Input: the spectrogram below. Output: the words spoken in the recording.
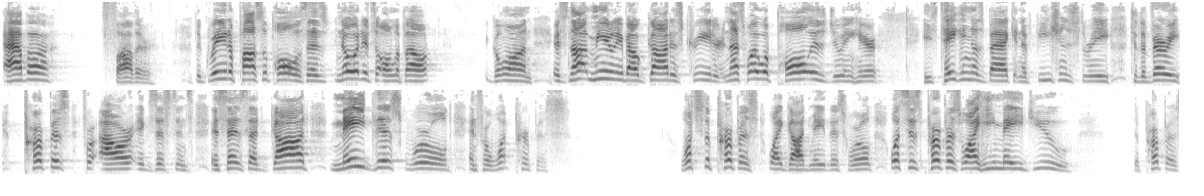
Abba, Father. The great apostle Paul says, know what it's all about? Go on. It's not merely about God as creator. And that's why what Paul is doing here, he's taking us back in Ephesians 3 to the very purpose for our existence. It says that God made this world, and for what purpose? What's the purpose why God made this world? What's his purpose why he made you? The purpose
